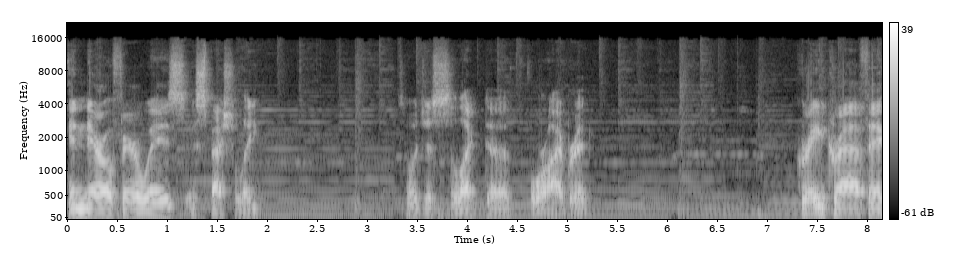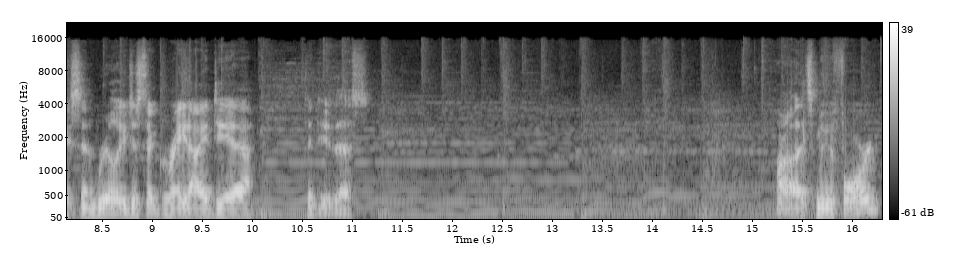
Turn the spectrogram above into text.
in narrow fairways especially. So I'll just select a four hybrid. Great graphics and really just a great idea to do this. All right, let's move forward.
